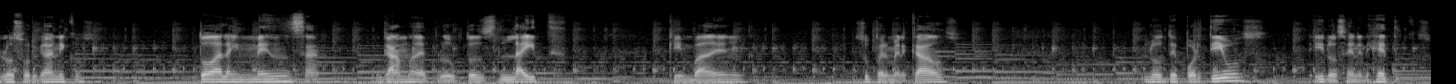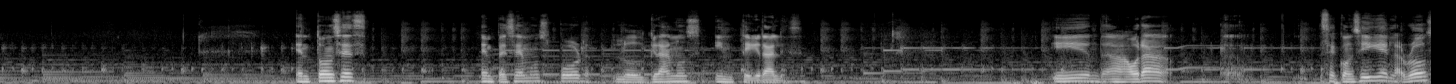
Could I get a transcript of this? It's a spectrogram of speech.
los orgánicos, toda la inmensa gama de productos light que invaden supermercados, los deportivos y los energéticos. Entonces, empecemos por los granos integrales. Y ahora eh, se consigue el arroz,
